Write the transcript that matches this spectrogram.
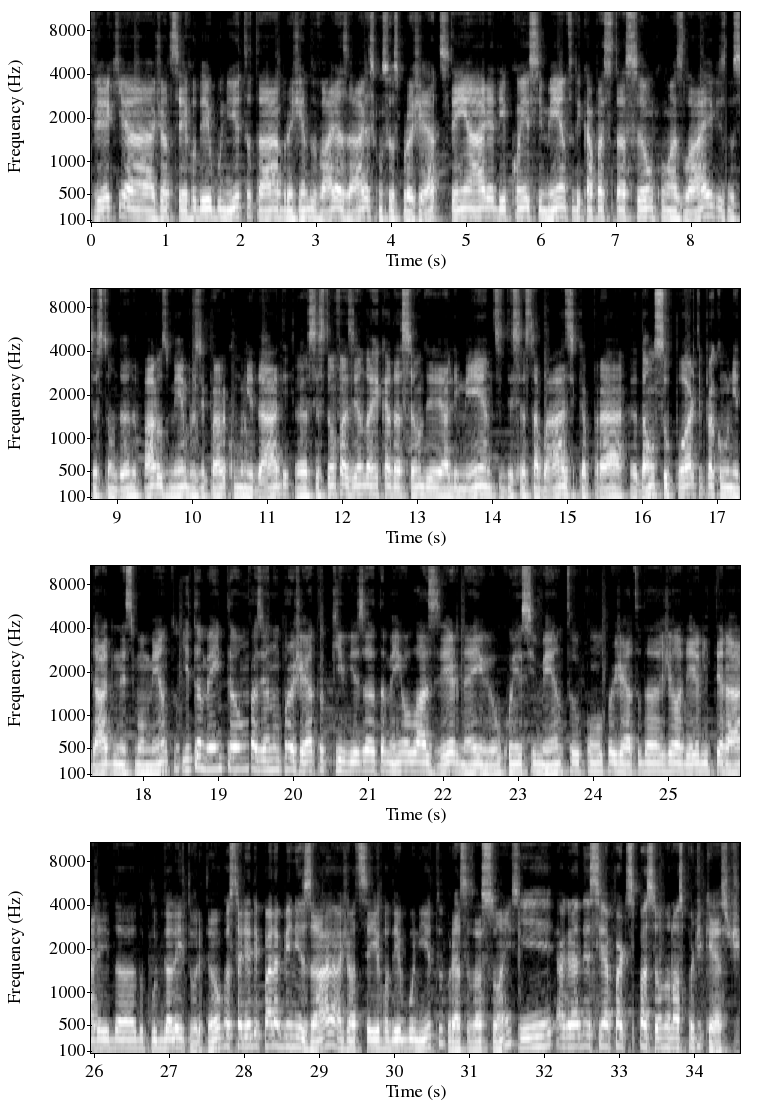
ver que a JCI Rodeio Bonito está abrangendo várias áreas com seus projetos. Tem a área de conhecimento, de capacitação com as lives, vocês estão dando para os membros e para a comunidade. Eh, vocês estão fazendo arrecadação de alimentos, de cesta básica para eh, dar um suporte para a comunidade nesse momento. E também estão fazendo um projeto que visa também o lazer né, e o conhecimento com o projeto da geladeira literária e da, do Clube da Leitura. Então eu gostaria de parabenizar parabenizar a JCI Rodeio Bonito por essas ações e agradecer a participação do nosso podcast.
